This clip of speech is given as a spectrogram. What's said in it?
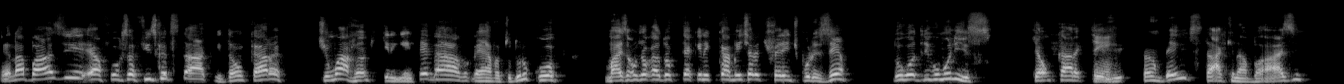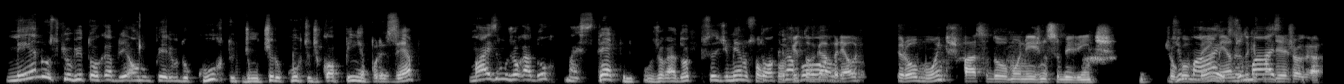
É, é, na base é a força física destaca. Então o cara tinha um arranque que ninguém pegava, ganhava tudo no corpo mas é um jogador que tecnicamente era diferente, por exemplo, do Rodrigo Muniz, que é um cara que Sim. teve também destaque na base, menos que o Vitor Gabriel num período curto, de um tiro curto de copinha, por exemplo, mas é um jogador mais técnico, um jogador que precisa de menos Pô, toque na Vitor bola. O Vitor Gabriel tirou muito espaço do Muniz no sub-20. Jogou demais, bem menos demais. do que podia jogar.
